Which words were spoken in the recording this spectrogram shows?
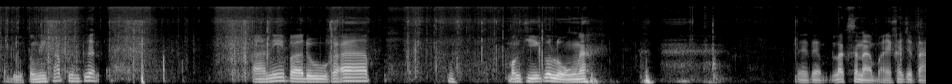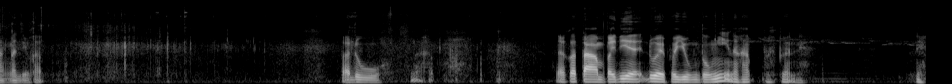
ประดูตรงนี้ครับเพื่อนๆอันนี้ประดูครับ บางทีก็หลงนะแต่แต่ลักษณะใบเขาจะต่างกันอยู่ครับ ประดูนะครับ แล้วก็ตามไปด้วยด้วยพยุงตรงนี้นะครับเพื่อนๆเนี่ยนี่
